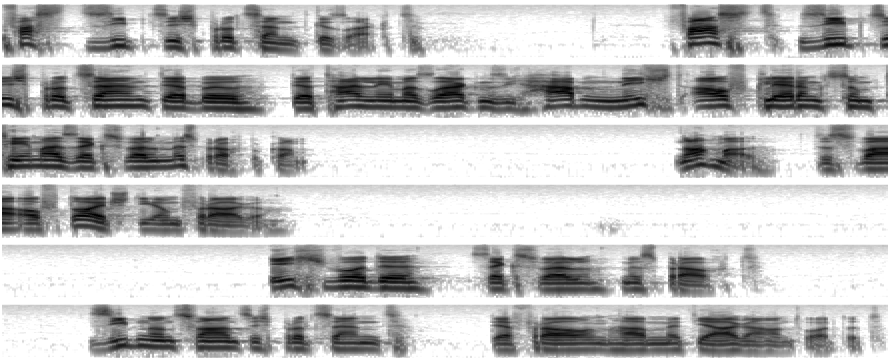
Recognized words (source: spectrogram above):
fast 70 Prozent gesagt. Fast 70 Prozent der, der Teilnehmer sagen, sie haben nicht Aufklärung zum Thema sexuellen Missbrauch bekommen. Nochmal, das war auf Deutsch die Umfrage. Ich wurde sexuell missbraucht. 27 Prozent der Frauen haben mit Ja geantwortet.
